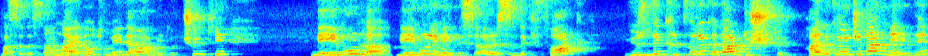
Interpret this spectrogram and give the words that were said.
masada sandalyede oturmaya devam ediyor. Çünkü memurla memur emeklisi arasındaki fark yüzde 40'lara kadar düştü. Halbuki önceden neydi?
